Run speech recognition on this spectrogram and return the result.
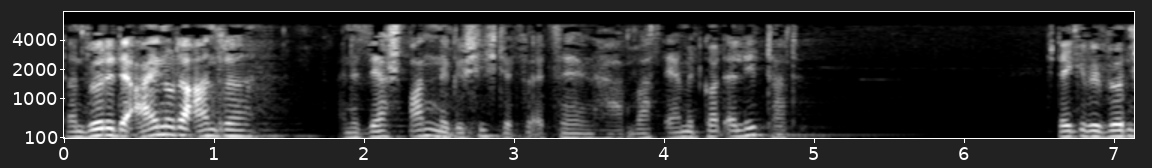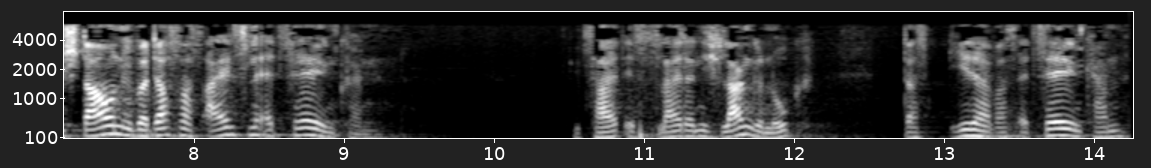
dann würde der ein oder andere eine sehr spannende Geschichte zu erzählen haben, was er mit Gott erlebt hat. Ich denke, wir würden staunen über das, was Einzelne erzählen können. Die Zeit ist leider nicht lang genug, dass jeder was erzählen kann.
